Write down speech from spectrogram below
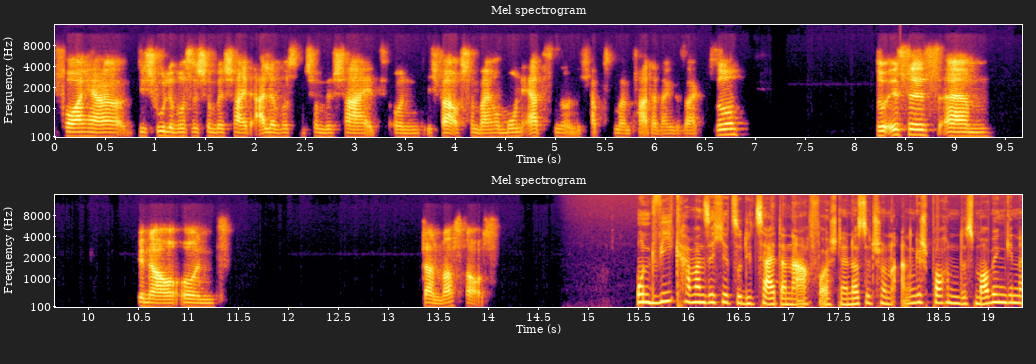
vorher, die Schule wusste schon Bescheid, alle wussten schon Bescheid. Und ich war auch schon bei Hormonärzten und ich habe zu meinem Vater dann gesagt, so, so ist es. Ähm, Genau, und dann war es raus. Und wie kann man sich jetzt so die Zeit danach vorstellen? Du hast jetzt schon angesprochen, das Mobbing ging,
